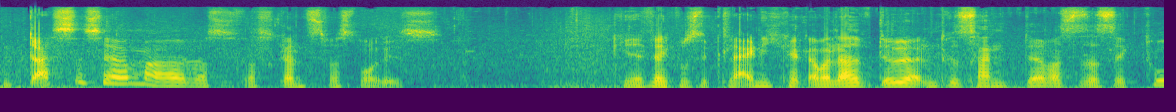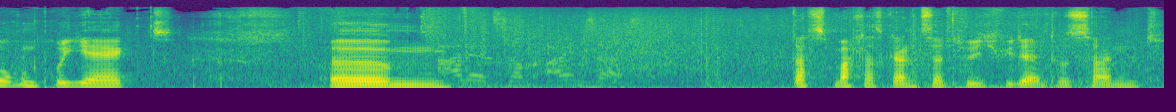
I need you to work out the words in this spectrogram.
Und das ist ja mal was, was ganz was Neues. Okay, vielleicht bloß eine Kleinigkeit, aber da wäre interessant, ne? was ist das Sektorenprojekt? Ähm, das macht das Ganze natürlich wieder interessant.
